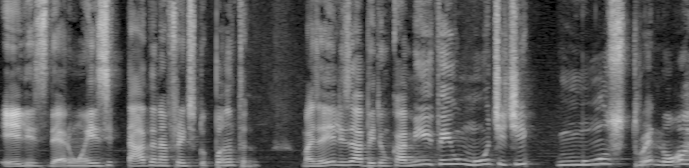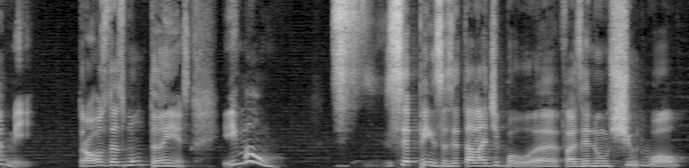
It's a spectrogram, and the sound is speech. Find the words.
eles deram uma hesitada na frente do pântano. Mas aí eles abriram caminho e veio um monte de monstro enorme. Trolls das montanhas. Irmão, você pensa, você tá lá de boa fazendo um shield wall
